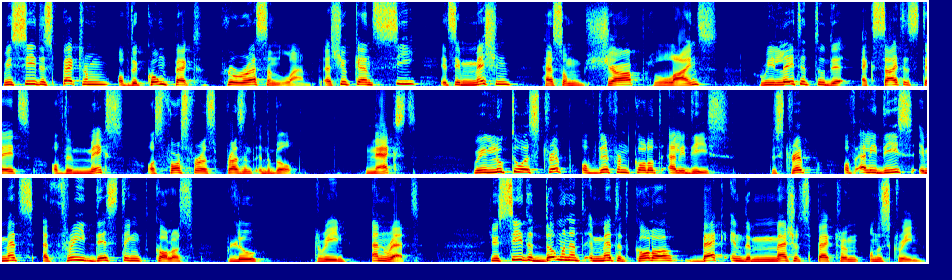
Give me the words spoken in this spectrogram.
We see the spectrum of the compact fluorescent lamp. As you can see, its emission has some sharp lines related to the excited states of the mix of phosphorus present in the bulb. Next, we look to a strip of different colored LEDs. The strip of LEDs emits at three distinct colors, blue, green and red. You see the dominant emitted color back in the measured spectrum on the screen.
